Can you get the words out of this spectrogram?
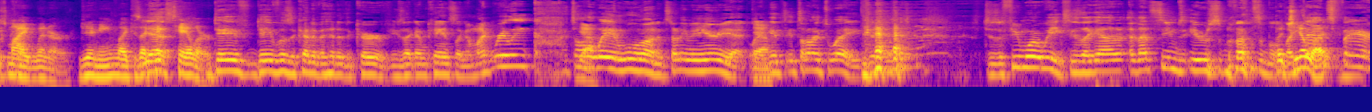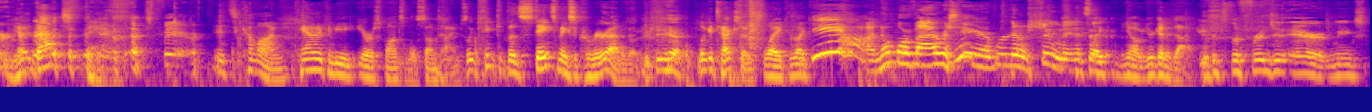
pick my com- winner. Do you know what I mean like because I picked Taylor? Dave Dave was a kind of ahead of the curve. He's like, I'm canceling. I'm like, really? It's all Yeah. the way in Wuhan. It's not even here yet. Like Yeah. it's it's on its way. Just, just a few more weeks. He's like, yeah, that seems irresponsible. But like, you know what? that's fair. Yeah, that's fair. that's fair. It's come on, Canada can be irresponsible sometimes. Look, the states makes a career out of it. Yeah. Look at Texas, like like yeah, no more virus here. We're gonna shoot it. It's like you know you're gonna die. It's the frigid air. It makes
